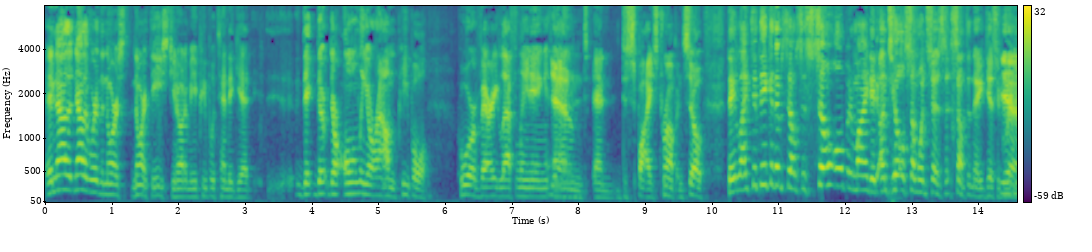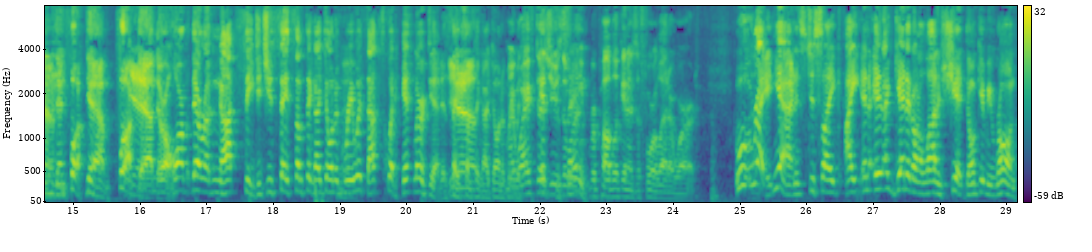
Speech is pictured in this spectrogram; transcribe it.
And now that now that we're in the north northeast, you know what I mean. People tend to get they, they're they're only around people who are very left leaning Yeah. and and despise Trump, and so they like to think of themselves as so open minded until someone says something they disagree Yeah. with. Then fuck them, fuck Yeah. them. They're a horrible. They're a Nazi. Did you say something I don't agree with? That's what Hitler did. Is say Yeah. something I don't agree My with. My wife does It's use the, same. word Republican as a four-letter word. Well, right, yeah, and it's just like I and, and I get it on a lot of shit. Don't get me wrong;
